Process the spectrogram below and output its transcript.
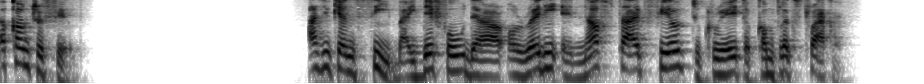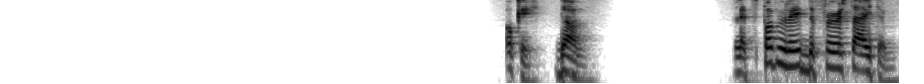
a country field. As you can see, by default there are already enough type fields to create a complex tracker. Okay, done. Let's populate the first item.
